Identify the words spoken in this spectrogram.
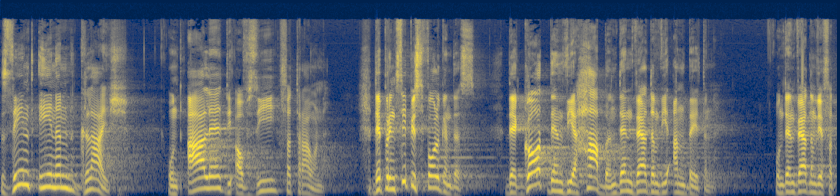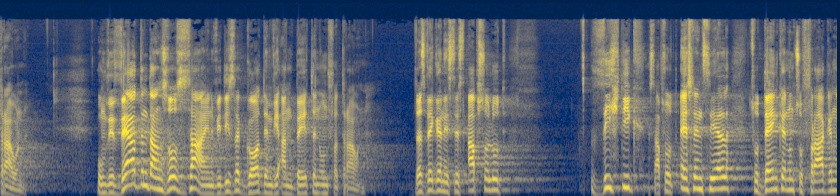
sind ihnen gleich und alle, die auf sie vertrauen. Der Prinzip ist folgendes. Der Gott, den wir haben, den werden wir anbeten und den werden wir vertrauen. Und wir werden dann so sein wie dieser Gott, den wir anbeten und vertrauen. Deswegen ist es absolut wichtig, ist absolut essentiell zu denken und zu fragen,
